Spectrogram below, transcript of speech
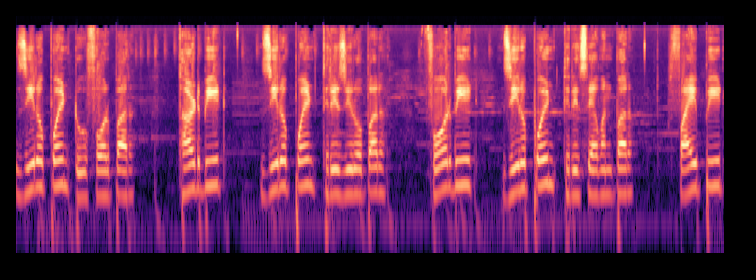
0.24 पर थर्ड बीट 0.30 पर फोर बीट 0.37 पर फाइव बीट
